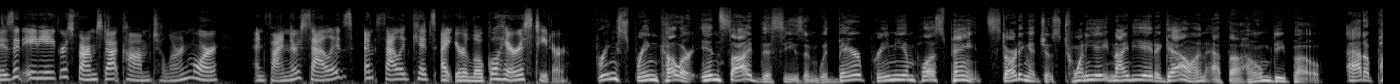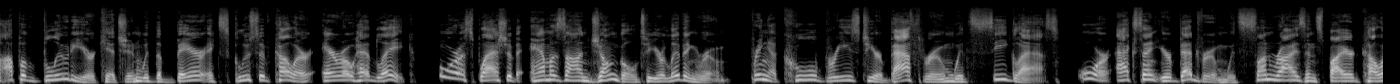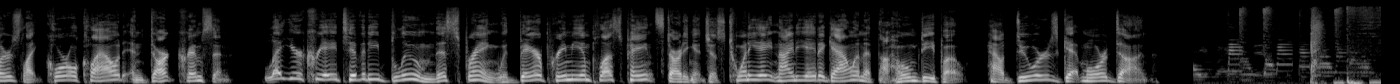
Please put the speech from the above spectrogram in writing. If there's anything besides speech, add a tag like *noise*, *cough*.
Visit 80acresfarms.com to learn more and find their salads and salad kits at your local Harris Teeter. Bring spring color inside this season with Behr Premium Plus paint, starting at just $28.98 a gallon at the Home Depot. Add a pop of blue to your kitchen with the Behr exclusive color Arrowhead Lake, or a splash of Amazon Jungle to your living room. Bring a cool breeze to your bathroom with Sea Glass, or accent your bedroom with sunrise inspired colors like Coral Cloud and Dark Crimson. Let your creativity bloom this spring with Behr Premium Plus paint starting at just $28.98 a gallon at the Home Depot. How doers get more done.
